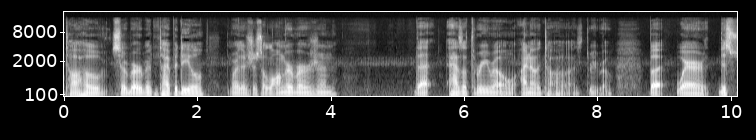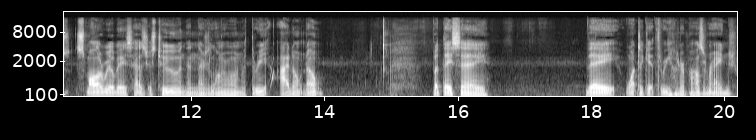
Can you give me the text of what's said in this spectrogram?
Tahoe suburban type of deal where there's just a longer version that has a 3 row I know the Tahoe has 3 row but where this smaller wheelbase has just 2 and then there's a longer one with 3 I don't know but they say they want to get 300 miles of range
